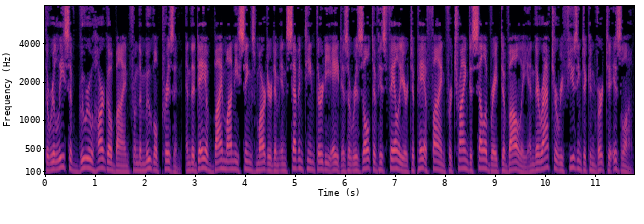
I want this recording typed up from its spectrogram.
the release of Guru Hargobind from the Mughal prison, and the day of Bhai Mani Singh's martyrdom in 1738 as a result of his failure to pay a fine for trying to celebrate Diwali and thereafter refusing to convert to Islam.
